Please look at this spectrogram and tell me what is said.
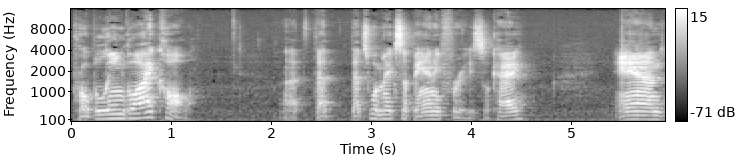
propylene glycol. That, that, that's what makes up antifreeze, okay? And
